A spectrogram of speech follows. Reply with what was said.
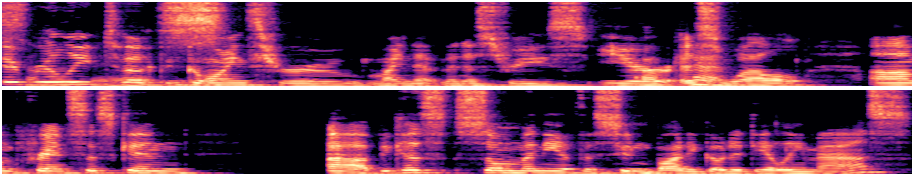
It really took going through my Net Ministries year okay. as well. Um, Franciscan, uh, because so many of the student body go to daily mass.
